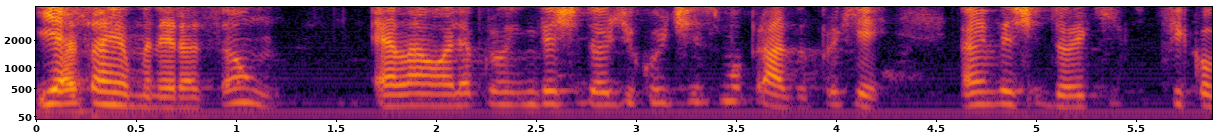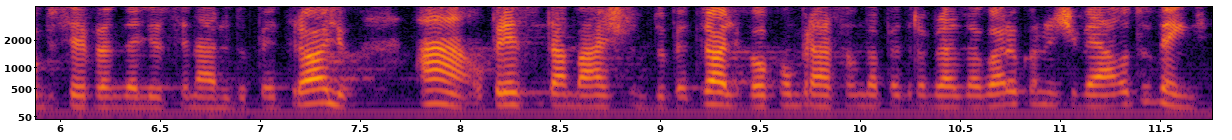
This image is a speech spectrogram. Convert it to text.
E essa remuneração, ela olha para o investidor de curtíssimo prazo. Por quê? É um investidor que fica observando ali o cenário do petróleo. Ah, o preço está abaixo do petróleo, vou comprar a ação da Petrobras agora, quando estiver alto, vende.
